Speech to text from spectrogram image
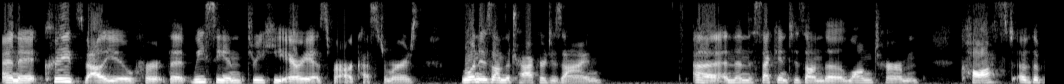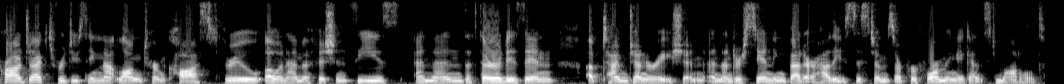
And it creates value for that we see in three key areas for our customers. One is on the tracker design, uh, and then the second is on the long-term cost of the project, reducing that long-term cost through O&M efficiencies, and then the third is in uptime generation and understanding better how these systems are performing against modeled.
